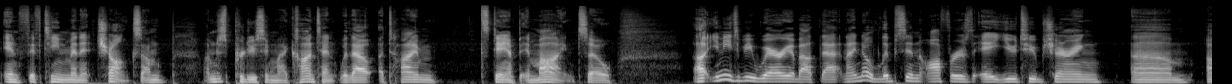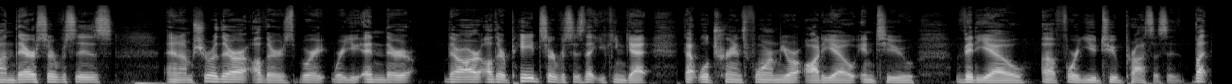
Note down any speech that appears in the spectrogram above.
in 15 minute chunks. I'm I'm just producing my content without a time stamp in mind. So uh, you need to be wary about that. And I know Libsyn offers a YouTube sharing um, on their services, and I'm sure there are others where where you and there there are other paid services that you can get that will transform your audio into video uh, for YouTube processes. But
